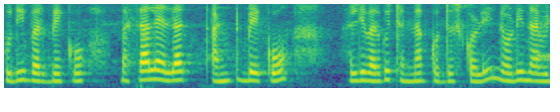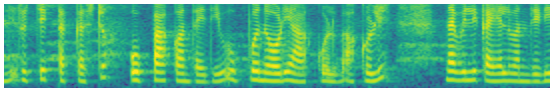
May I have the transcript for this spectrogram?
ಕುದಿ ಬರಬೇಕು. ಮಸಾಲೆ ಎಲ್ಲ ಅಂಟಬೇಕು. ಅಲ್ಲಿವರೆಗೂ ಚೆನ್ನಾಗಿ ಕುದಿಸ್ಕೊಳ್ಳಿ. ನೋಡಿ, ನಾವಿಲ್ಲಿ ರುಚಿಗೆ ತಕ್ಕಷ್ಟು ಉಪ್ಪು ಹಾಕ್ಕೊತಾ ಇದ್ದೀವಿ. ಉಪ್ಪು ನೋಡಿ ಹಾಕ್ಕೊಳ್ ಹಾಕ್ಕೊಳ್ಳಿ ನಾವಿಲ್ಲಿ ಕೈಯಲ್ಲಿ ಒಂದು ರೆಡಿ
